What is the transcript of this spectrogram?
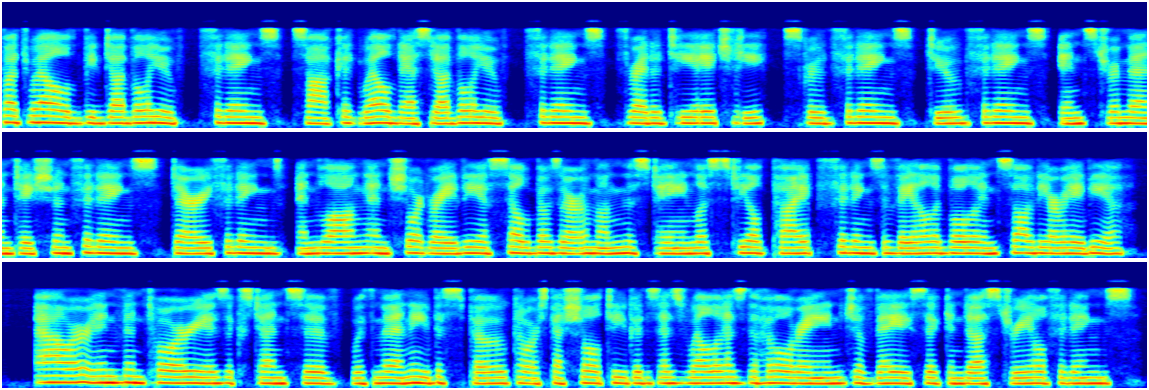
Butt weld BW, fittings, socket weld SW, fittings, threaded THD, screwed fittings, tube fittings, instrumentation fittings, dairy fittings, and long and short radius elbows are among the stainless steel pipe fittings available in Saudi Arabia. Our inventory is extensive, with many bespoke or specialty goods as well as the whole range of basic industrial fittings.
